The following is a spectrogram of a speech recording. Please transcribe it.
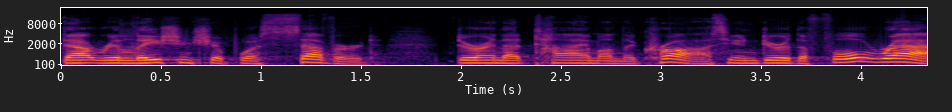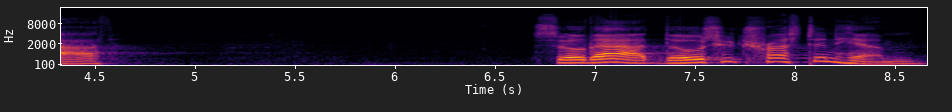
that relationship was severed during that time on the cross. He endured the full wrath so that those who trust in him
